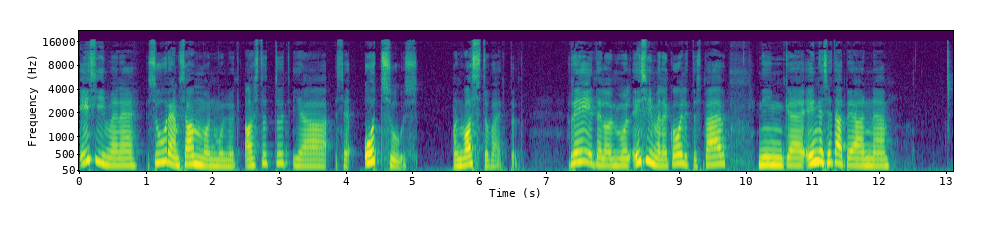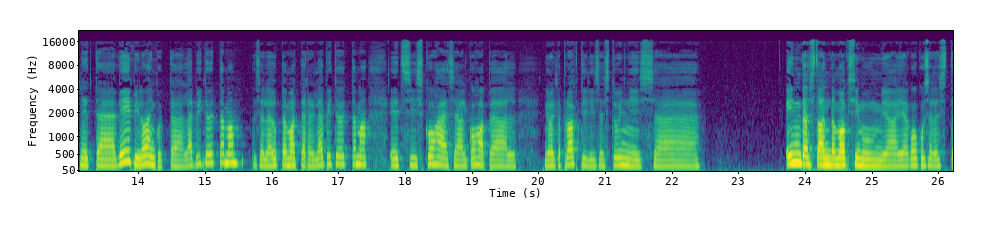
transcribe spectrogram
esimene suurem samm on mul nüüd astutud ja see otsus on vastu võetud. reedel on mul esimene koolituspäev ning äh, enne seda pean need äh, veebiloengud läbi töötama, selle õppematerjali läbi töötama, et siis kohe seal kohapeal nii-öelda praktilises tunnis endast anda maksimum ja, ja kogu sellest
